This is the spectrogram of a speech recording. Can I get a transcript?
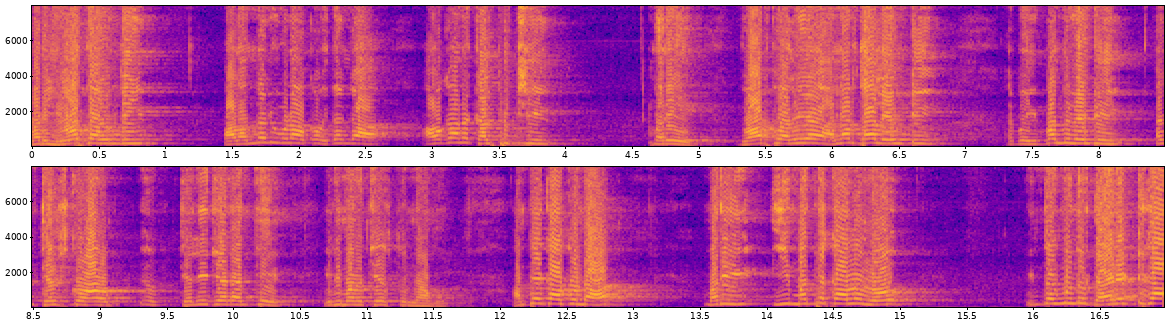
మరి యువత ఉంది. వాళ్ళందరినీ కూడా ఒక విధంగా అవగాహన కల్పించి మరి వాటితో అనే అనర్థాలు ఏంటి? ఇబ్బందులు ఏంటి అని తెలుసుకో తెలియజేయడానికి ఇది మనం చేస్తున్నాము. అంతేకాకుండా మరి ఈ మధ్య కాలంలో ఇంతకుముందు డైరెక్ట్గా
